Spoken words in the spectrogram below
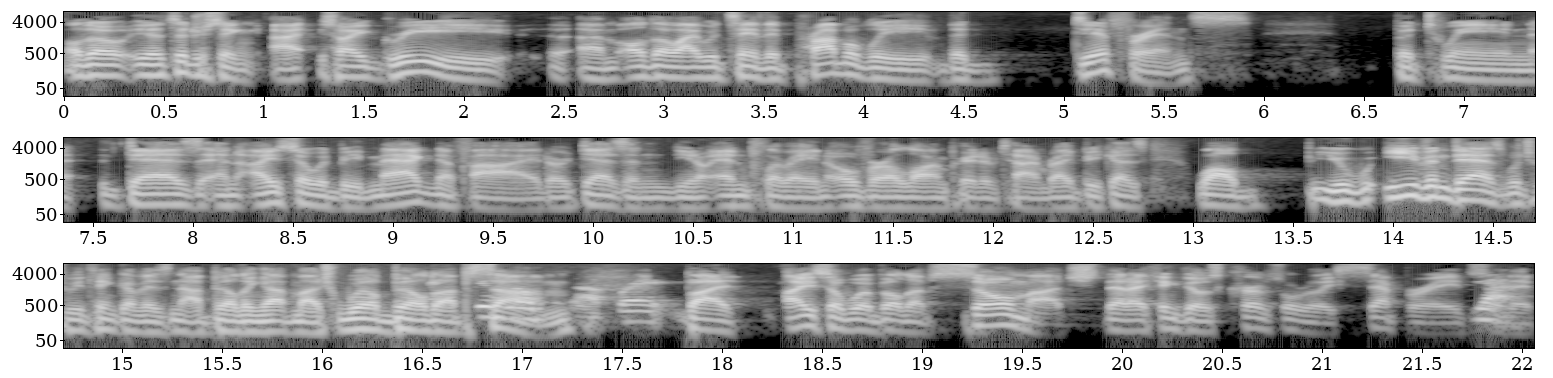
Although it's interesting, I, so I agree. Um, although I would say that probably the difference between DES and ISO would be magnified, or DES and you know enflurane over a long period of time, right? Because while you even DES, which we think of as not building up much, will build up it some, up, right? But ISO will build up so much that I think those curves will really separate, yeah, so that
